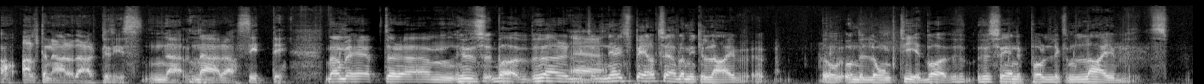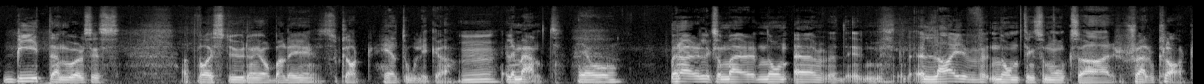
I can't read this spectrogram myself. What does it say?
ja, allt är nära där, precis. Nära, nära city. Men vad heter um, hur, hur är det liksom, Eh. ni har ju spelat så jävla mycket live eh, under lång tid. Hur ser ni på liksom live-biten versus att vara i studion och jobba? Det är såklart helt olika Mm. element. Jo. Men är det liksom, är, någon, är, live någonting som också är självklart?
